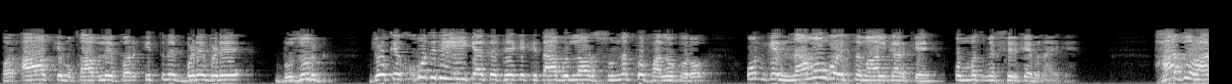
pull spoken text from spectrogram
اور آپ کے مقابلے پر اتنے بڑے بڑے بزرگ، جو کہ خود بھی یہی کہتے تھے کہ کتاب اللہ اور سنت کو فالو کرو ان کے ناموں کو استعمال کر کے امت میں فرقے بنائے گئے۔ حد و حد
